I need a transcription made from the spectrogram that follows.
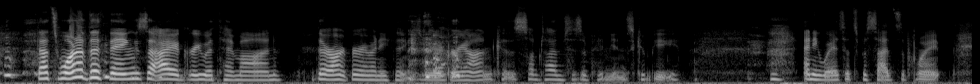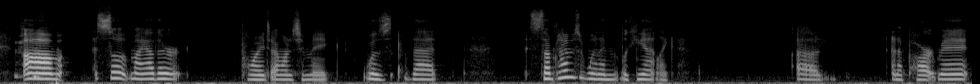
that's one of the things that I agree with him on. There aren't very many things we agree on because sometimes his opinions can be. Anyways, that's besides the point. Um, so my other point I wanted to make was that sometimes when I'm looking at like a an apartment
